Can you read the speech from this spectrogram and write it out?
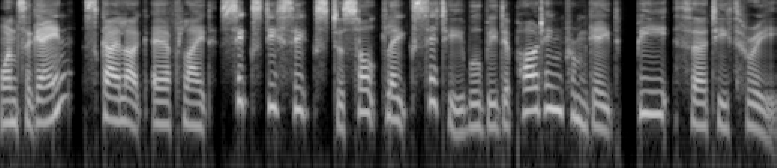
Once again, Skylark Air Flight 66 to Salt Lake City will be departing from gate B33.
